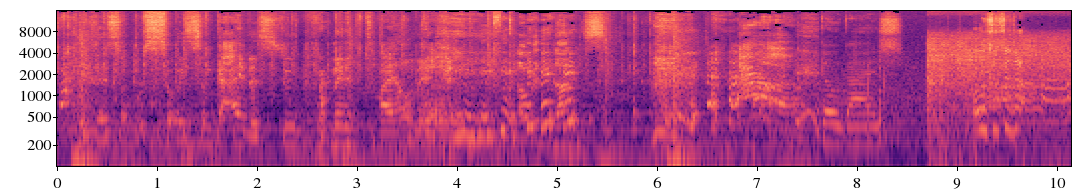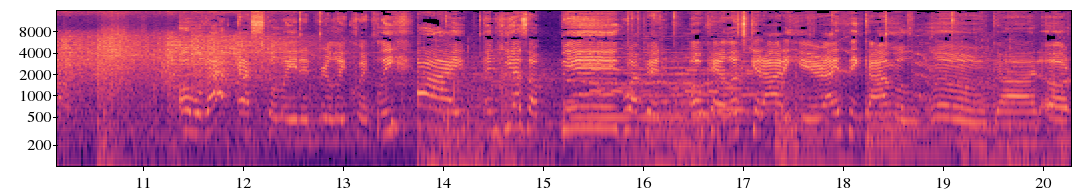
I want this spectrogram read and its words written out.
Why is there some, so, some guy in a suit running into my helmet? Going nuts. ah! Go, guys. Oh, this is a. Oh, well, that escalated really quickly. Hi, and he has a big weapon. Okay, let's get out of here. I think I'm a. Oh, God. Uh.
